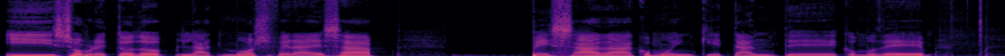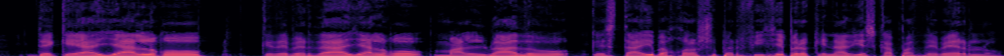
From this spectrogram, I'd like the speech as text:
y sobre todo la atmósfera esa pesada, como inquietante, como de, de que hay algo, que de verdad hay algo malvado que está ahí bajo la superficie pero que nadie es capaz de verlo.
